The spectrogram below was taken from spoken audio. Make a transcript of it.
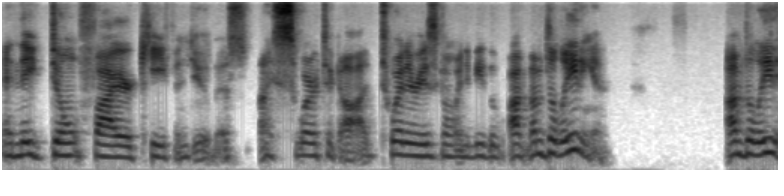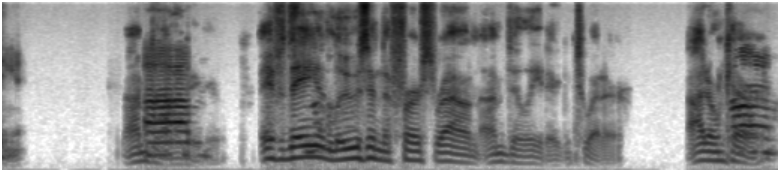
and they don't fire Keefe and Dubas. I swear to God, Twitter is going to be the. I'm, I'm deleting it. I'm deleting it. I'm Um, deleting it. If they so- lose in the first round, I'm deleting Twitter. I don't care. Um,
